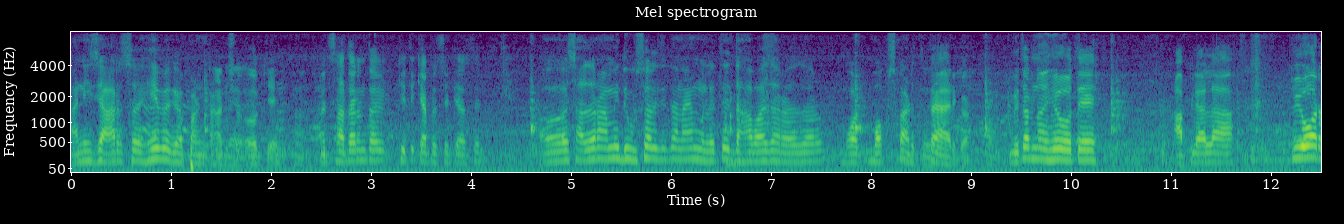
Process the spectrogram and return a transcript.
आणि जारचं हे वेगळे प्लांट टाकले अच्छा ओके म्हणजे साधारणतः किती कॅपॅसिटी असेल? साधारण आम्ही दिवसाला तिथं नाही म्हणलं ते दहा बाजार हजार बॉक्स काढतो तयार कर. मित्रांनो हे होते आपल्याला pure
